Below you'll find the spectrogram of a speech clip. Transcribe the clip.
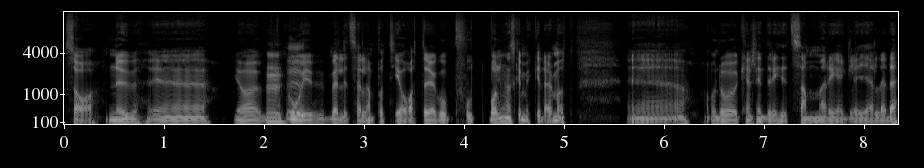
sa nu. Eh, jag mm. går ju väldigt sällan på teater, jag går på fotboll ganska mycket däremot. Uh, och då kanske inte riktigt samma regler gäller det.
